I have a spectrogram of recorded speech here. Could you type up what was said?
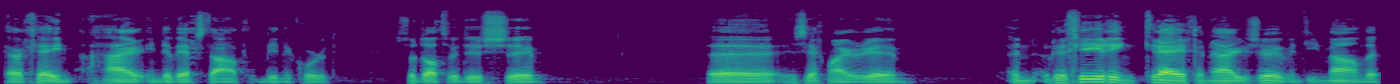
er geen haar in de weg staat binnenkort. Zodat we dus, zeg maar, een regering krijgen na 17 maanden.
